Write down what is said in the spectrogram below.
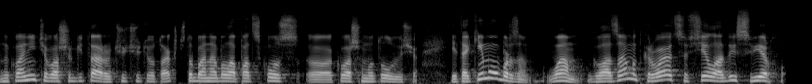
Наклоните вашу гитару чуть-чуть вот так, чтобы она была под скос э, к вашему туловищу. И таким образом вам глазам открываются все лады сверху.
